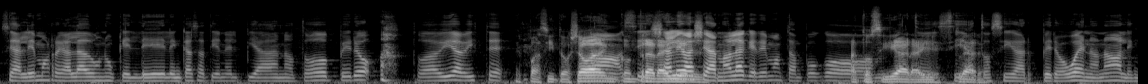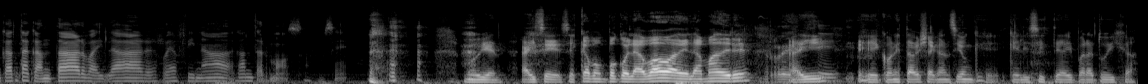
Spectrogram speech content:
o sea, le hemos regalado un ukelele, en casa tiene el piano, todo, pero todavía, viste, Despacito, ya va a No, encontrar sí, ya ahí le va a llegar, no la queremos tampoco Atosigar ahí, Sí, claro. atosigar, pero bueno, no, le encanta cantar, bailar, es reafinada, canta hermoso, sí. Muy bien, ahí se, se escapa un poco la baba de la madre, Re. ahí Sí. eh, con esta bella canción que, que le hiciste ahí para tu hija.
